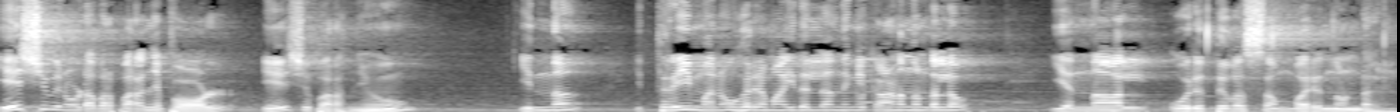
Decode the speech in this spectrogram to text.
യേശുവിനോട് അവർ പറഞ്ഞപ്പോൾ യേശു പറഞ്ഞു ഇന്ന് ഇത്രയും മനോഹരമായി ഇതെല്ലാം നിങ്ങൾ കാണുന്നുണ്ടല്ലോ. എന്നാൽ ഒരു ദിവസം വരുന്നുണ്ട്.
